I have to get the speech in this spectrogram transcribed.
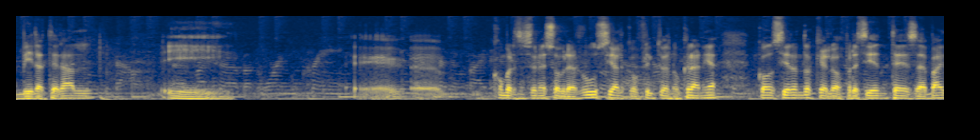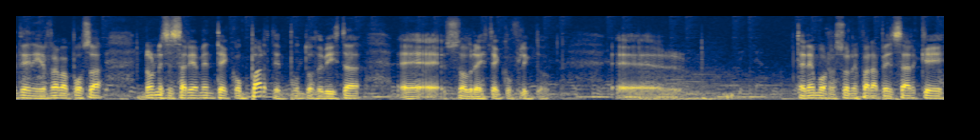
bilateral y conversaciones sobre Rusia, el conflicto en Ucrania, considerando que los presidentes Biden y Ramaphosa no necesariamente comparten puntos de vista eh, sobre este conflicto. Eh, tenemos razones para pensar que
